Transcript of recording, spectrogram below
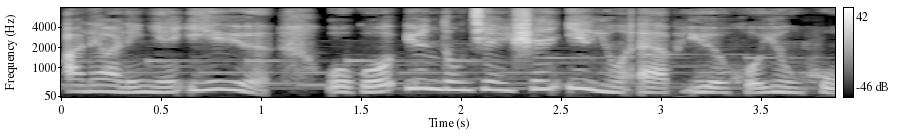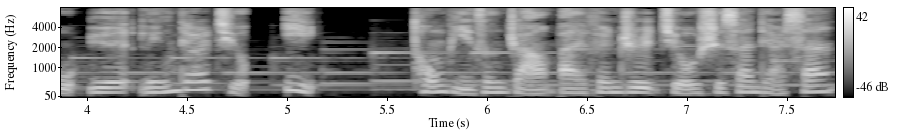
二零二零年一月，我国运动健身应用 App 月活用户约零点九亿，同比增长百分之九十三点三。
